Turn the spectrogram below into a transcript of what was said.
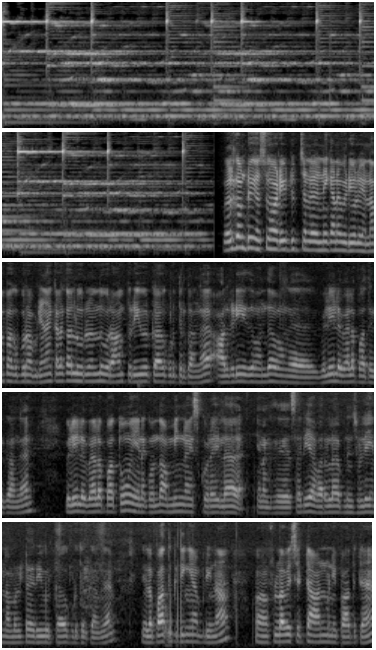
Welcome to SOR YouTube channel இன்றைக்கான வீடியோவில் என்ன பார்க்க போகிறோம் அப்படின்னா கலக்காலூர்லேருந்து ஒரு ஆம்பு ரீவர்க்காக கொடுத்துருக்காங்க. ஆல்ரெடி இது வந்து அவங்க வெளியில் வேலை பார்த்துருக்காங்க. வெளியில் வேலை பார்த்தும் எனக்கு வந்து அம்மிங் நாய்ஸ் குறையல. எனக்கு சரியாக வரலை அப்படின்னு சொல்லி நம்மள்ட்ட ரீவர்க்காக கொடுத்துருக்காங்க. இதில் பார்த்துக்கிட்டிங்க அப்படின்னா ஃபுல்லாகவே செட்டை ஆன் பண்ணி பார்த்துட்டேன்.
